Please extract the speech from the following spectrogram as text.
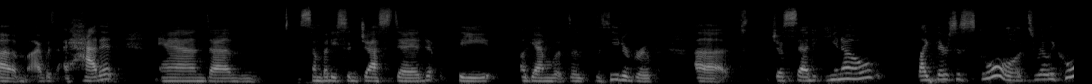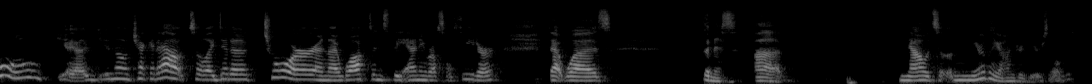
Um, I was I had it, and um, somebody suggested the again with the, the theater group uh, just said, you know, like there's a school, it's really cool. Yeah, you know, check it out. So I did a tour and I walked into the Annie Russell Theater that was goodness, uh, now it's nearly 100 years old.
